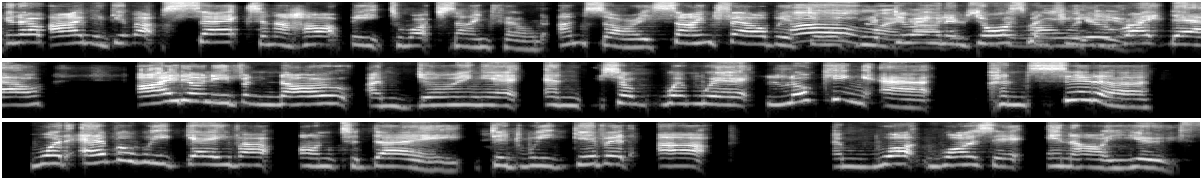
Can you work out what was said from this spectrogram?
You know, I would give up sex and a heartbeat to watch Seinfeld. I'm sorry, Seinfeld. We're Oh doing, we're doing God, an endorsement for you, you. right now. I don't even know I'm doing it. And so when we're looking at consider whatever we gave up on today, did we give it up? And what was it in our youth?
